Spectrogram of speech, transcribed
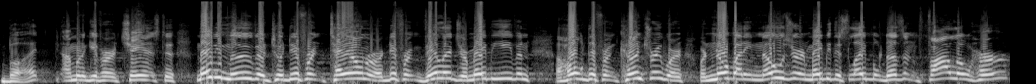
But I'm going to give her a chance to maybe move to a different town or a different village or maybe even a whole different country where, where nobody knows her and maybe this label doesn't follow her.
